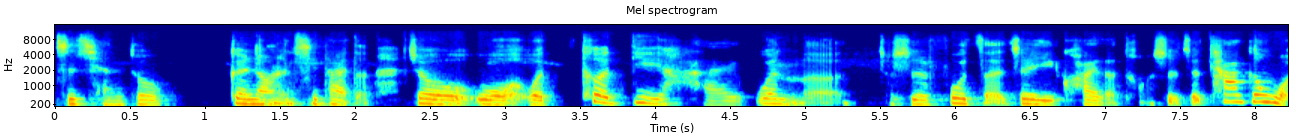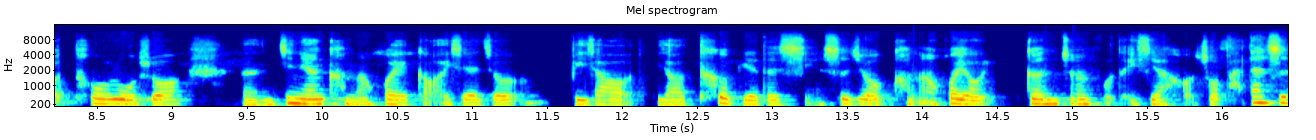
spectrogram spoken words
之前就更让人期待的。就我我特地还问了。就是负责这一块的同事，就他跟我透露说，嗯，今年可能会搞一些就比较比较特别的形式，就可能会有跟政府的一些合作吧。但是，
